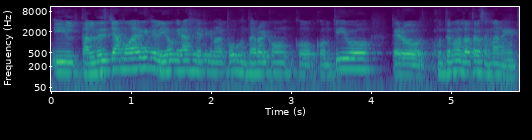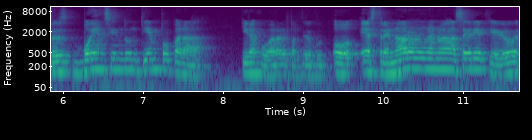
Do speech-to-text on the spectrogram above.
y tal vez llamo a alguien y le digo, mira, fíjate que no me puedo juntar hoy con, contigo, pero juntémonos la otra semana. Y entonces voy haciendo un tiempo para ir a jugar al partido de fútbol. O estrenaron una nueva serie que yo,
